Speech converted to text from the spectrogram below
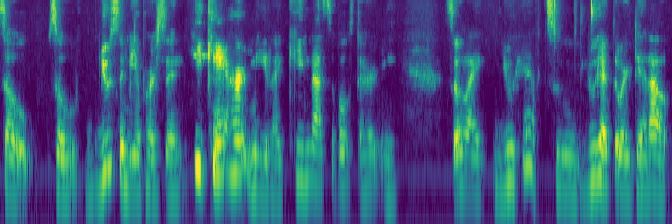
so so you send me a person, he can't hurt me. Like he's not supposed to hurt me. So like you have to you have to work that out.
